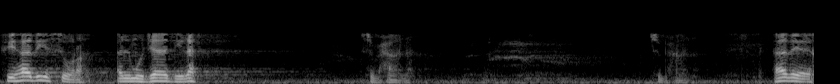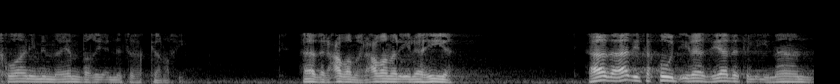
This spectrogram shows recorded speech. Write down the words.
في هذه السورة المجادلة. سبحانه. سبحانه. هذا يا إخواني مما ينبغي أن نتفكر فيه. هذا العظمة العظمة الإلهية. هذا هذه تقود إلى زيادة الإيمان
